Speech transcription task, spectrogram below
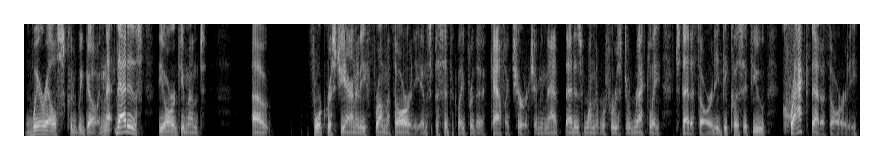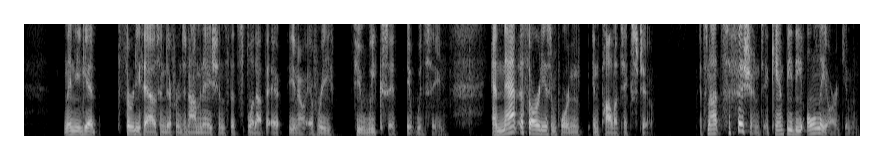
Where else could we go? And that, that is the argument uh, for Christianity from authority, and specifically for the Catholic Church. I mean, that, that is one that refers directly to that authority, because if you crack that authority, then you get 30,000 different denominations that split up, you know, every few weeks, it, it would seem. And that authority is important in, in politics too. It's not sufficient, it can't be the only argument,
